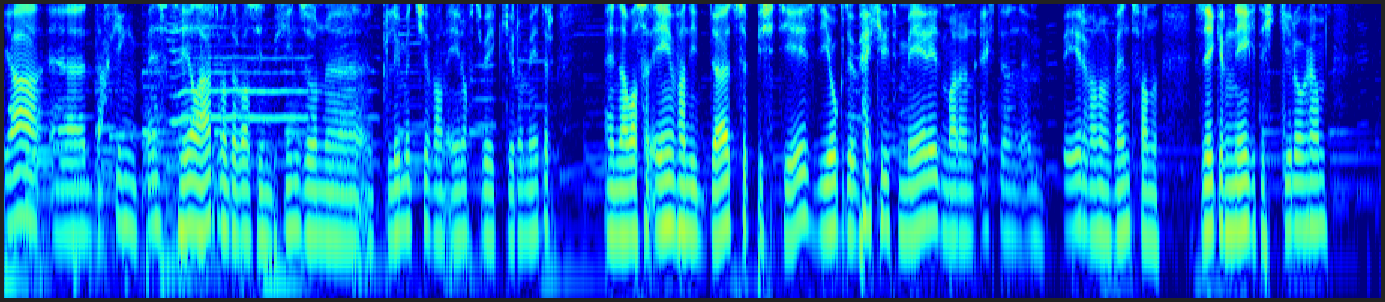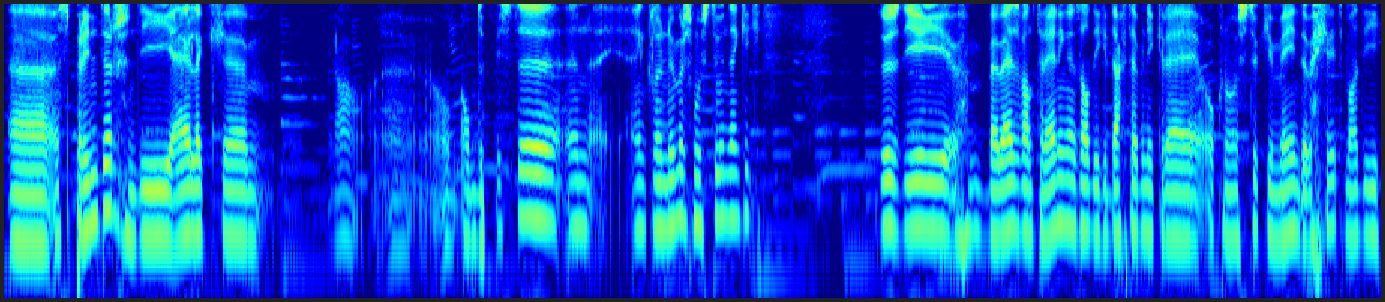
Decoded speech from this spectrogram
Ja, uh, dat ging best heel hard, want er was in het begin zo'n een klimmetje van 1 of 2 kilometer. En dan was er een van die Duitse pistiers die ook de wegrit meereed, maar een, echt een, peer van een vent van zeker 90 kilogram. Uh, een sprinter die eigenlijk ja, op, op, de piste een, enkele nummers moest doen, denk ik. Dus die, bij wijze van trainingen zal die gedacht hebben, ik rij ook nog een stukje mee in de wegrit, maar die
